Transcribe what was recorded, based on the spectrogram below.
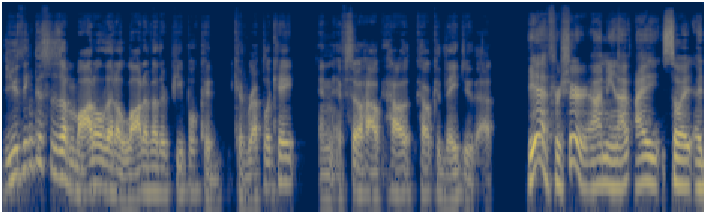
Do you think this is a model that a lot of other people could could replicate? And if so, how how how could they do that? Yeah, for sure. I mean, I, I so I, I,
